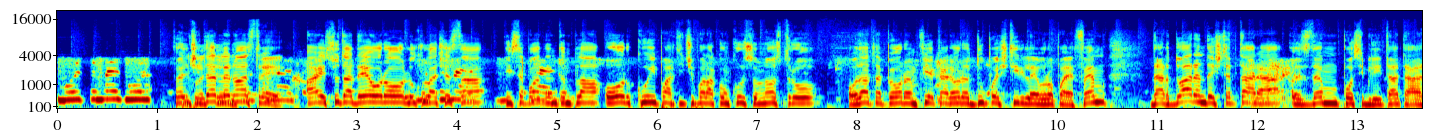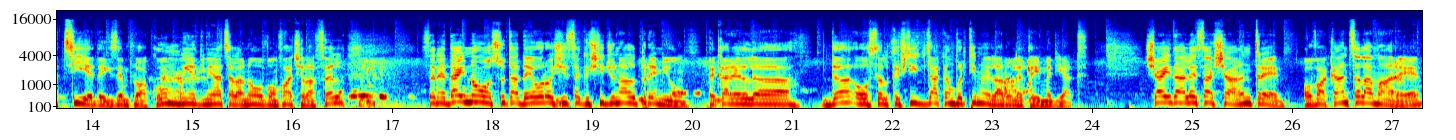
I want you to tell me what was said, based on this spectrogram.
Mulțumesc mult! Felicitările noastre! Mulțumesc. Ai 100 de euro, lucrul Mulțumesc. acesta îi se poate întâmpla oricui participă la concursul nostru o dată pe oră, în fiecare oră, după știrile Europa FM. Dar doar în deșteptarea îți dăm posibilitatea ție, de exemplu, acum. Mâine dimineața la 9 vom face la fel. Să ne dai 900 de euro și să câștigi un alt premiu pe care îl uh, dă, o să-l câștigi dacă învârtim noi la ruletă imediat. Și ai de ales așa, între o vacanță la mare,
